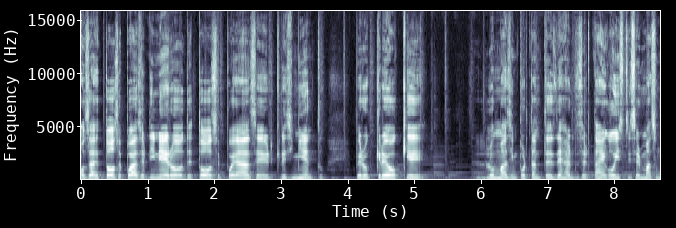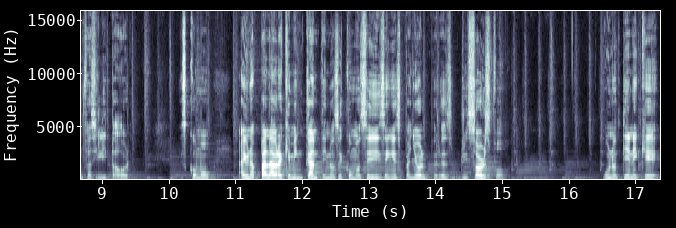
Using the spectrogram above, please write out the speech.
o sea, de todo se puede hacer dinero, de todo se puede hacer crecimiento, pero creo que lo más importante es dejar de ser tan egoísta y ser más un facilitador. Es como, hay una palabra que me encanta y no sé cómo se dice en español, pero es resourceful. Uno tiene que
